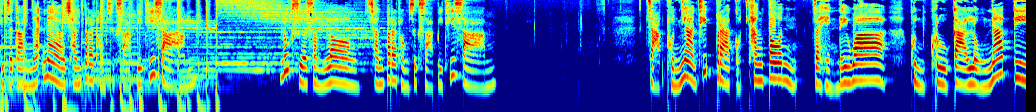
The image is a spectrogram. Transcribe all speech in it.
กิจกรรมแนะแนวชั้นประถมศึกษาปีที่ 3 ลูกเสือสำรอง ชั้นประถมศึกษาปีที่ 3 จากผลงานที่ปรากฏข้างต้น จะเห็นได้ว่า คุณครูกาหลงนาคดี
